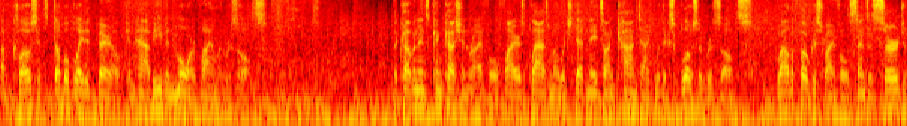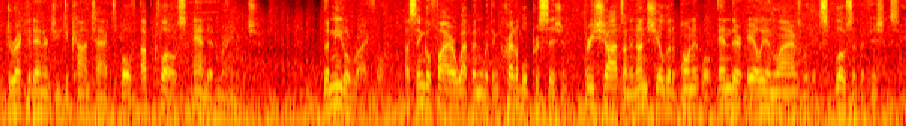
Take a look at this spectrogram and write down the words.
Up close, its double-bladed barrel can have even more violent results. The Covenant's concussion rifle fires plasma which detonates on contact with explosive results, while the focus rifle sends a surge of directed energy to contacts both up close and at range. The needle rifle, a single-fire weapon with incredible precision. Three shots on an unshielded opponent will end their alien lives with explosive efficiency.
